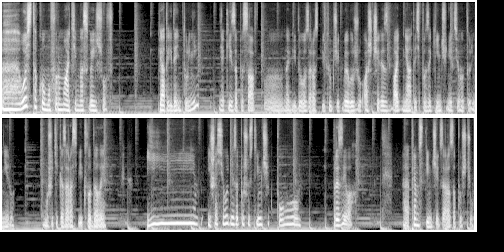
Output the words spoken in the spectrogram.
Е, ось в такому форматі в нас вийшов п'ятий день турнір, який записав е, на відео. Зараз ютубчик виложу аж через два дня десь по закінченню цього турніру. Тому що тільки зараз світло дали. І, і ще сьогодні запишу стрімчик по призивах. Е, Прям стрімчик зараз запущу.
